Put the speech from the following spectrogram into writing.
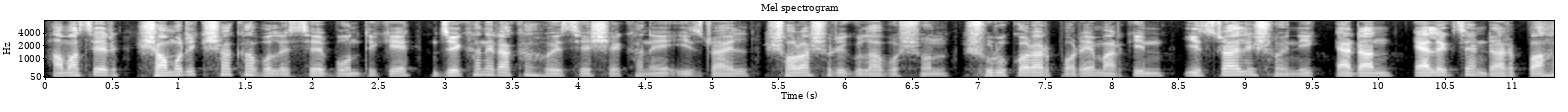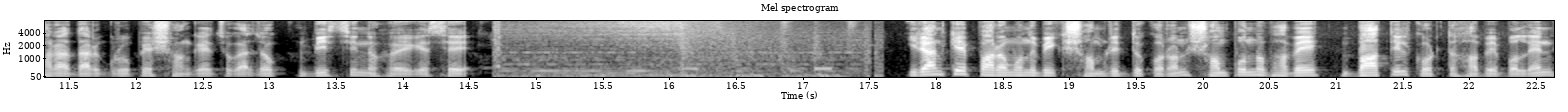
হামাসের সামরিক শাখা বলেছে, বন্দিকে যেখানে রাখা হয়েছে সেখানে ইসরায়েল সরাসরি গোলাবর্ষণ শুরু করার পরে মার্কিন ইসরায়েলি সৈনিক অ্যাডান অ্যালেকজান্ডার পাহারাদার গ্রুপের সঙ্গে যোগাযোগ বিচ্ছিন্ন হয়ে গেছে। ইরানকে পারমাণবিক সমৃদ্ধকরণ সম্পূর্ণভাবে বাতিল করতে হবে বলেন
